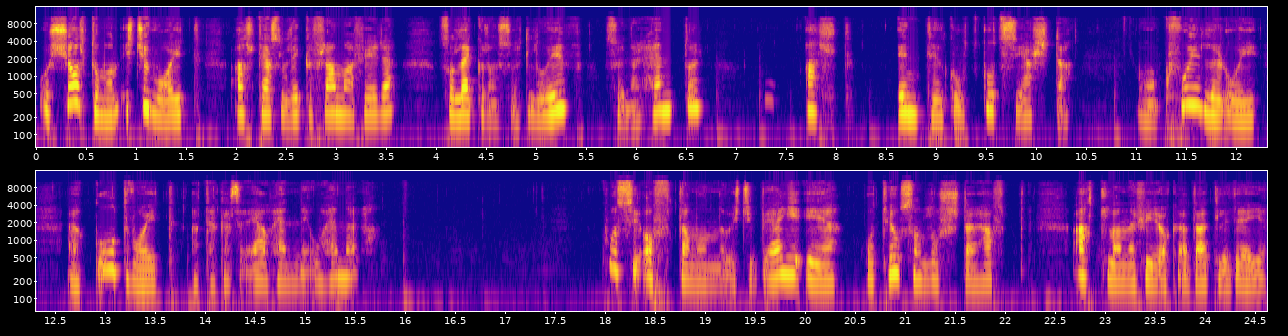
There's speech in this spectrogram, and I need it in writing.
Og sjálvt om hon ikkje voit alt det som ligger framme for så legger hon sitt liv, sine hendur, alt inntil god, Guds hjärsta og hon kviler ui at god veit at takka seg av henne og hennara. Hvordan ofta månne og ikkje bægi er og to som lustar haft atlane fyrir okra daglig degi,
